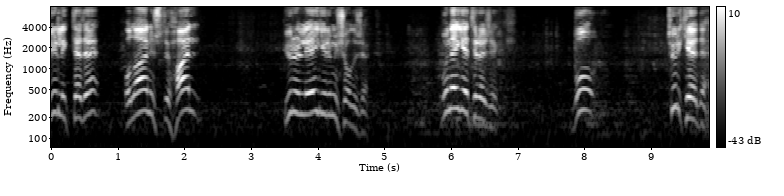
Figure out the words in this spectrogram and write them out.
birlikte de olağanüstü hal yürürlüğe girmiş olacak. Bu ne getirecek? Bu Türkiye'de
